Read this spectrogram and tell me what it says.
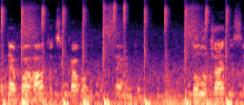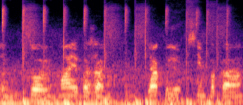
Буде багато цікавого контенту. Долучайтеся, хто має бажання. Дякую, всім пока.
